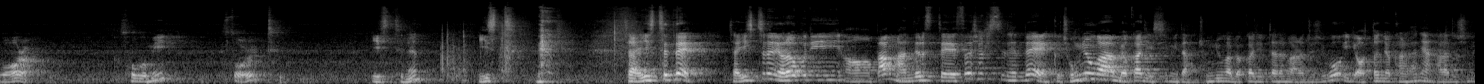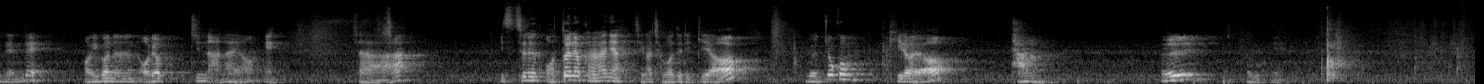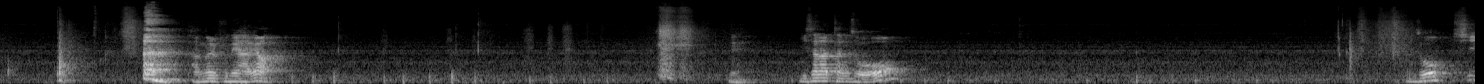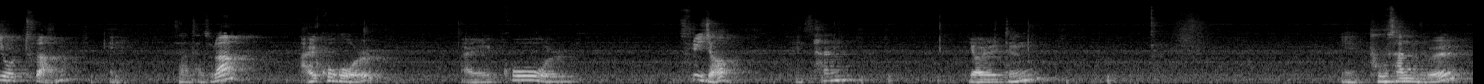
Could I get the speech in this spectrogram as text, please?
water, 소금이 salt, 이스트는 이스트. 네. 자, 이스트인데, 자, 이스트는 여러분이 어, 빵 만들었을 때 쓰셨을 텐데, 그 종류가 몇 가지 있습니다. 종류가 몇 가지 있다는 거 알아두시고, 이게 어떤 역할을 하냐 알아두시면 되는데, 어, 이거는 어렵진 않아요. 예. 자, 이스트는 어떤 역할을 하냐? 제가 적어 드릴게요. 이건 조금 길어요. 당을, 예. 당을 분해하여. 네, 이산화탄소. 탄소 CO2랑 이산화탄소랑 알코올. 알코올. 술이죠. 네, 산, 열 등. 예, 부산물을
